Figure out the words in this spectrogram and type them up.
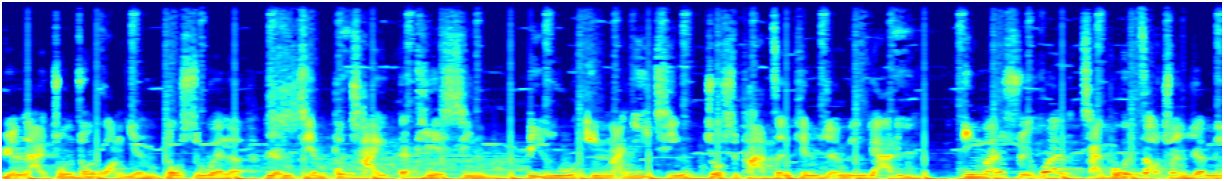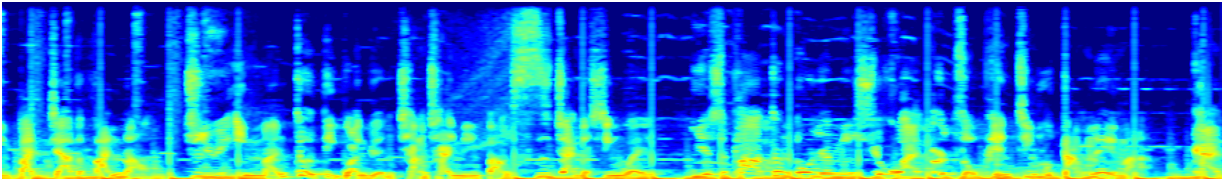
原来种种谎言都是为了人间不拆的贴心。例如隐瞒疫情，就是怕增添人民压力；隐瞒水患，才不会造成人民搬家的烦恼。至于隐瞒各地官员强拆民房、私占的行为，也是怕更多人民学坏而走偏进入党内嘛。看。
